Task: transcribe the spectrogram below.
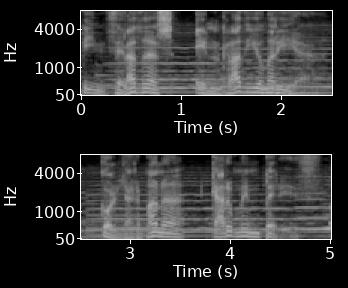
Pinceladas en Radio María con la hermana Carmen Pérez.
